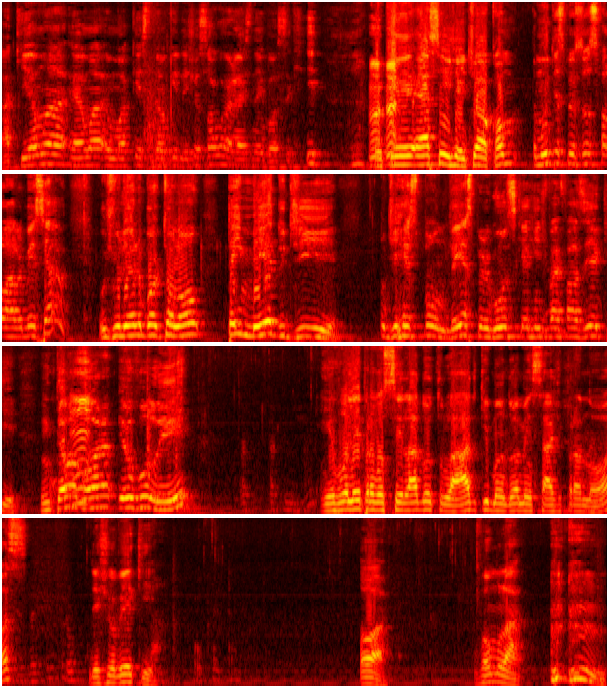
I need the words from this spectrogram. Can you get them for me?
Aqui é uma, é uma, uma questão que. Deixa eu só guardar esse negócio aqui. Porque é assim, gente, ó, como muitas pessoas falaram bem assim, ah, o Juliano Bortolão tem medo de, de responder as perguntas que a gente vai fazer aqui. Então agora eu vou ler. Eu vou ler pra você lá do outro lado que mandou a mensagem pra nós. Deixa eu ver aqui. Ó, vamos lá.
